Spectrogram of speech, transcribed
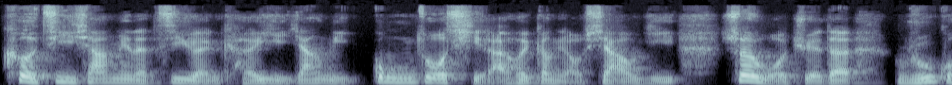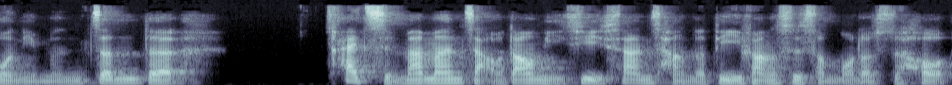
科技上面的资源，可以让你工作起来会更有效益。所以我觉得，如果你们真的开始慢慢找到你自己擅长的地方是什么的时候，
